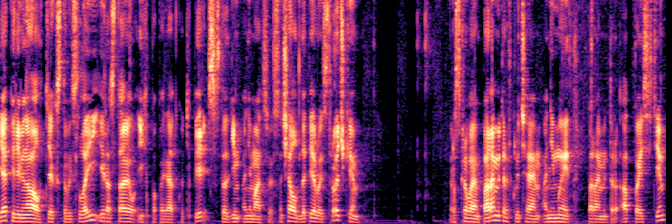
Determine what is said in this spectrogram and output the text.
Я переименовал текстовые слои и расставил их по порядку. Теперь создадим анимацию. Сначала для первой строчки раскрываем параметры, включаем animate параметр opacity.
